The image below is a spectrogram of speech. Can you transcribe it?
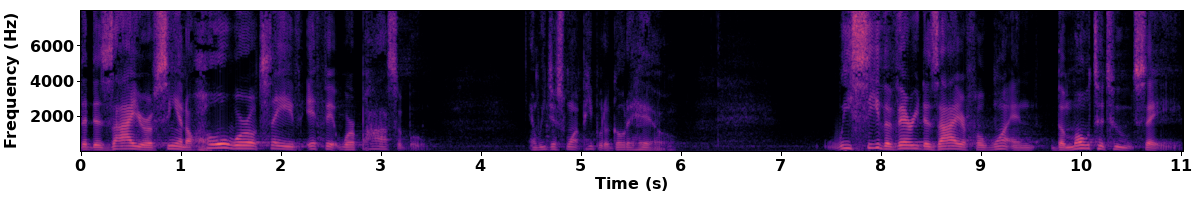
the desire of seeing the whole world saved if it were possible. And we just want people to go to hell. We see the very desire for wanting the multitude saved.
